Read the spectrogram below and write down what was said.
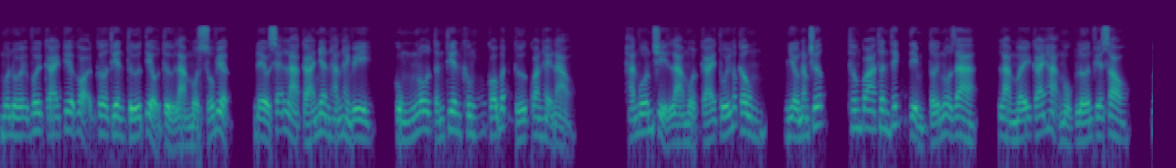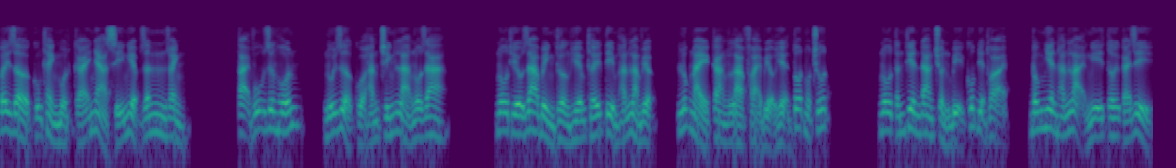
muốn đối với cái kia gọi cơ thiên tứ tiểu tử làm một số việc, đều sẽ là cá nhân hắn hành vi, cùng ngô tấn thiên không có bất cứ quan hệ nào. Hắn vốn chỉ là một cái túi lốc công, nhiều năm trước, thông qua thân thích tìm tới ngô gia, làm mấy cái hạng mục lớn phía sau, bây giờ cũng thành một cái nhà xí nghiệp dân doanh. Tại vũ dương hốn, núi rửa của hắn chính là ngô gia. Ngô thiếu gia bình thường hiếm thấy tìm hắn làm việc, lúc này càng là phải biểu hiện tốt một chút. Nô tấn thiên đang chuẩn bị cúp điện thoại đông nhiên hắn lại nghĩ tới cái gì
